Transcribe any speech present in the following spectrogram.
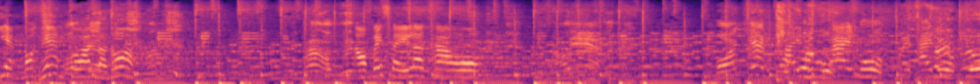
แย่งหมอแค้นก่อนเหรอเนาะมาพี่พี่ผ้าเอาเงินเอาไปใส่ละเขาสาวเนี่ยหมอแค้นกับพวกถ่ายรูปไปถ่ายรูปอยู่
